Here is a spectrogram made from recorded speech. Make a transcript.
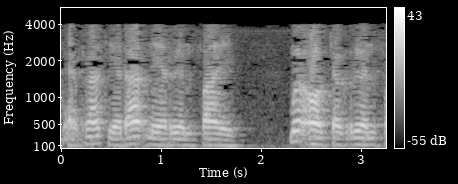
แก่พระเถระในเรือนไฟ เมื่อออกจากเรือนไฟ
